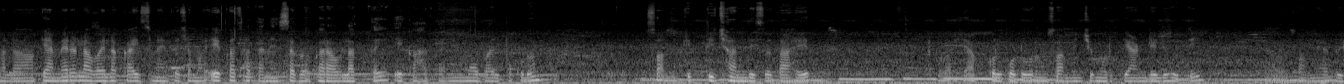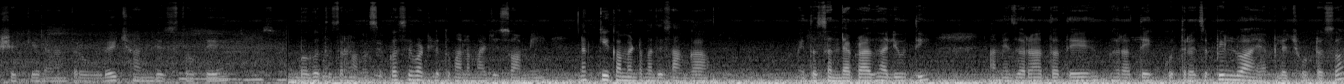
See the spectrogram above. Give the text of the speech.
मला कॅमेरा लावायला काहीच नाही. त्याच्यामुळे एकाच हाताने सगळं करावं लागतं आहे एका हाताने मोबाईल पकडून. स्वामी किती छान दिसत आहेत. हे अक्कलकोटवरून स्वामींची मूर्ती आणलेली होती. स्वामी अभिषेक केल्यानंतर एवढे छान दिसत होते. बघतच राहावं असं कसे वाटले तुम्हाला माझे स्वामी? नक्की कमेंटमध्ये सांगा. मी तर संध्याकाळ झाली होती. आम्ही जरा आता ते घरात एक कुत्र्याचं पिल्लू आहे आपलं छोटंसं.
